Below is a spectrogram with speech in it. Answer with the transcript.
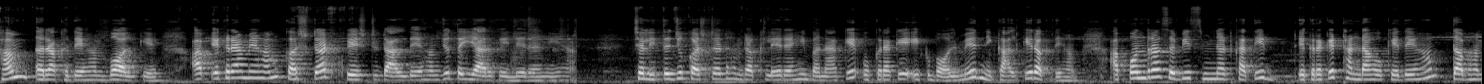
हम रख दे हम बॉल के। अब एकरा में हम कस्टर्ड पेस्ट डाल दे हम, जो तैयार कर ले रहनी है। चलिए तो जो कस्टर्ड हम रख ले रही बना के, ओकरा के एक बॉल में निकाल के रख दे हम। अब पंद्रह से बीस मिनट खातिर एकरा के ठंडा होके दे हम, तब हम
